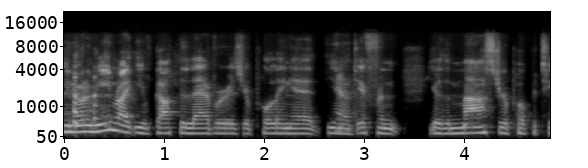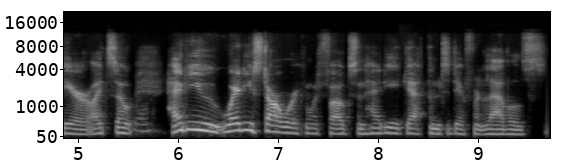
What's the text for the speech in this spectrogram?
you, know what I mean, right? You've got the levers, you're pulling it, you know, different, you're the master puppeteer, right? So Yeah. how do you where do you start working with folks and how do you get them to different levels?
